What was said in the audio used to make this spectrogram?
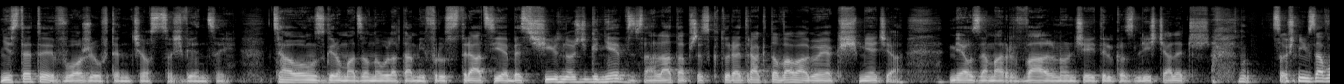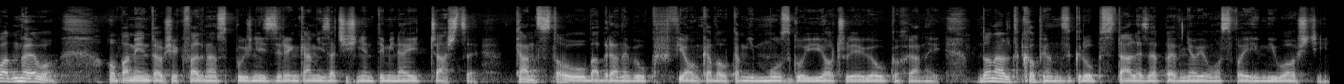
Niestety włożył w ten cios coś więcej. Całą zgromadzoną latami frustrację, bezsilność, gniew za lata, przez które traktowała go jak śmiecia. Miał zamar walnąć jej tylko z liścia, lecz no, coś nim zawładnęło. Opamiętał się kwadrans później z rękami zaciśniętymi na jej czaszce. Kant stołu ubabrany był krwią, kawałkami mózgu i oczu jego ukochanej. Donald kopiąc grób stale zapewniał ją o swojej miłości.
